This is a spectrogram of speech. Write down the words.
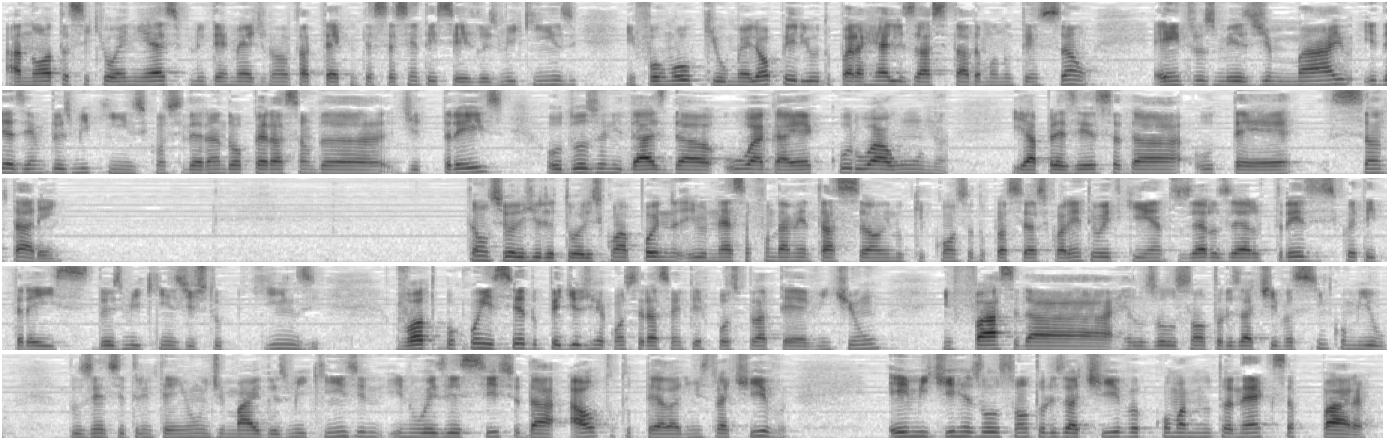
anota-se que o ONS, por intermédio da nota técnica 66 de 2015, informou que o melhor período para realizar a citada manutenção é entre os meses de maio e dezembro de 2015, considerando a operação da, de três ou duas unidades da UHE Curuaúna e a presença da UTE Santarém. Então, senhores diretores, com apoio nessa fundamentação e no que consta do processo 48.500.00.1353.2015, dígito 15, voto por conhecer do pedido de reconsideração interposto pela TE 21, em face da resolução autorizativa 5.231 de maio de 2015 e no exercício da autotutela administrativa, emitir resolução autorizativa como a minuta anexa para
